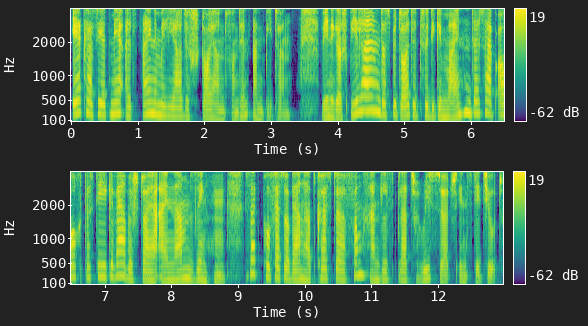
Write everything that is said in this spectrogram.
Er kassiert mehr als eine Milliarde Steuern von den Anbietern. Weniger Spielhallen, das bedeutet für die Gemeinden deshalb auch, dass die Gewerbesteuereinnahmen sinken, sagt Professor Bernhard Köster vom Handelsblatt Research Institute.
